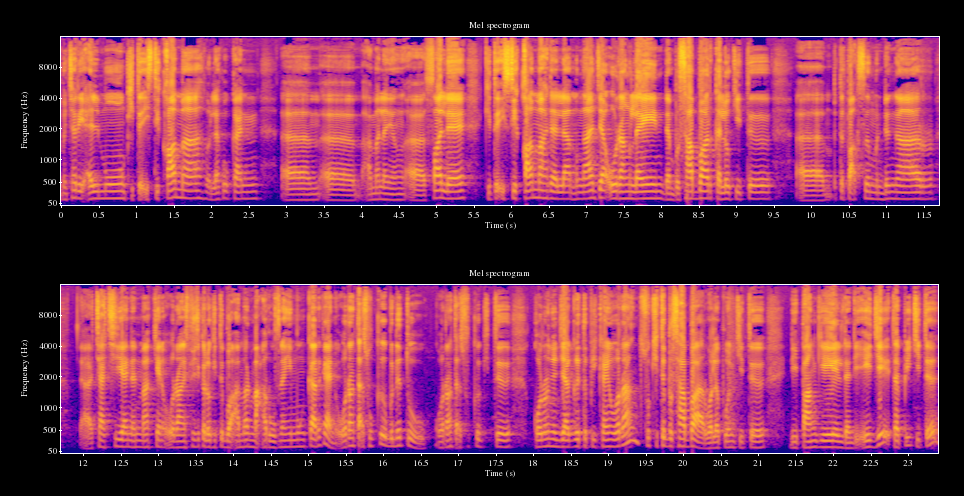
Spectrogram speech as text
mencari ilmu, kita istiqamah melakukan um, um, amalan yang uh, saleh, kita istiqamah dalam mengajar orang lain dan bersabar kalau kita uh, terpaksa mendengar uh, cacian dan makian orang especially kalau kita buat amar ma'ruf nahi mungkar kan orang tak suka benda tu. Orang tak suka kita kononnya jaga tepikan orang so kita bersabar walaupun kita dipanggil dan diejek tapi kita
